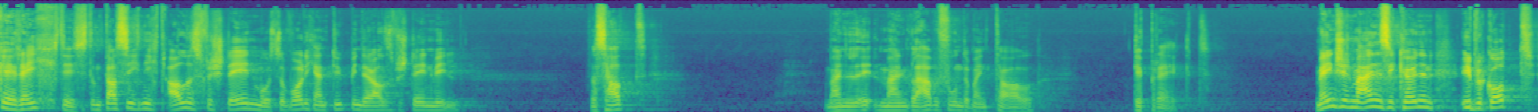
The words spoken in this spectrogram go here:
gerecht ist und dass ich nicht alles verstehen muss, obwohl ich ein Typ bin, der alles verstehen will. Das hat mein, mein Glaube fundamental geprägt. Menschen meinen, sie können über Gott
